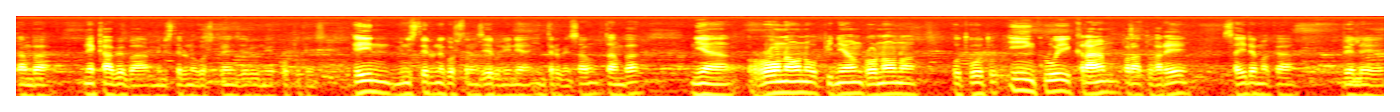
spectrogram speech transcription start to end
também ne cabe ba Ministério do Negócio Estrangeiro ne competência. Hein Ministério do Negócio Estrangeiro ne intervenção tamba nia rona ona opinião rona ona outro inclui cram para tuhare saída maka bele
